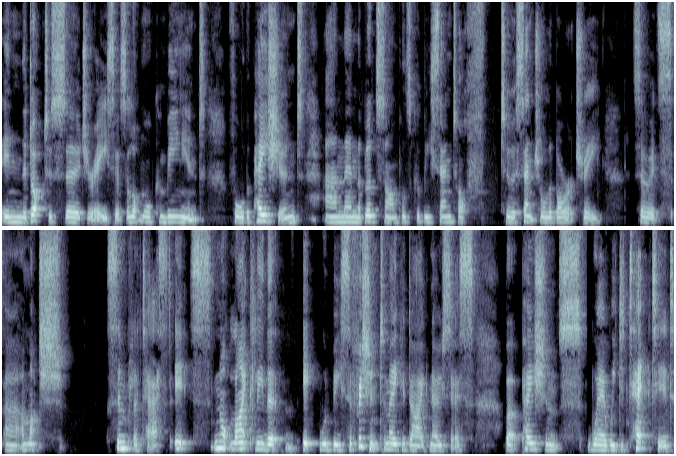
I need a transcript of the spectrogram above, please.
in the doctor's surgery, so it's a lot more convenient for the patient, and then the blood samples could be sent off to a central laboratory. So it's uh, a much simpler test. It's not likely that it would be sufficient to make a diagnosis, but patients where we detected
